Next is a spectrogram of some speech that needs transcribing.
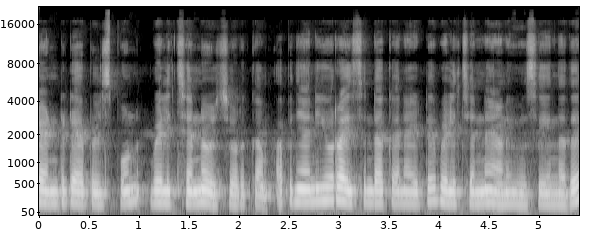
രണ്ട് ടേബിൾ സ്പൂൺ വെളിച്ചെണ്ണ ഒഴിച്ചു കൊടുക്കാം. അപ്പോൾ ഞാൻ ഈ റൈസ് ഉണ്ടാക്കാനായിട്ട് വെളിച്ചെണ്ണയാണ് യൂസ് ചെയ്യുന്നത്.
